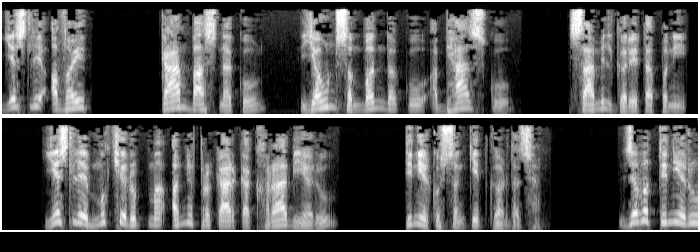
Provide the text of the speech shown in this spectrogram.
यसले अवैध काम बाँच्नको यौन सम्बन्धको अभ्यासको सामेल गरे तापनि यसले मुख्य रूपमा अन्य प्रकारका खराबीहरू तिनीहरूको संकेत गर्दछ जब तिनीहरू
